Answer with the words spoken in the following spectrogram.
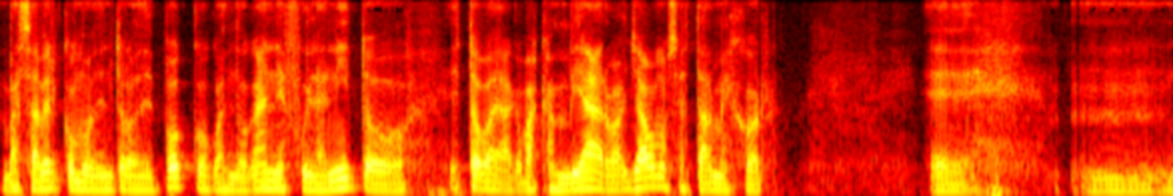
vas a ver como dentro de poco, cuando gane fulanito, esto va, va a cambiar, ya vamos a estar mejor. Eh, mm,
